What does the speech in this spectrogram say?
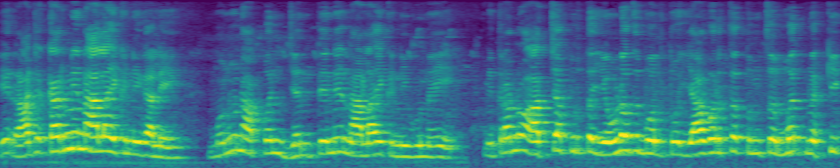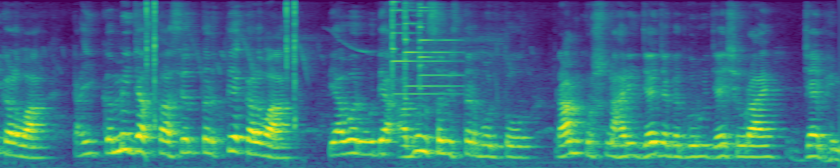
हे राजकारणी नालायक निघाले म्हणून आपण जनतेने नालायक निघू नये. मित्रांनो आजच्या पुरतं एवढंच बोलतो. यावरचं तुमचं मत नक्की कळवा. काही कमी जास्त असेल तर ते कळवा. त्यावर उद्या अजून सविस्तर बोलतो. रामकृष्ण हरी जय जगद्गुरू जय शिवराय जय भीम.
